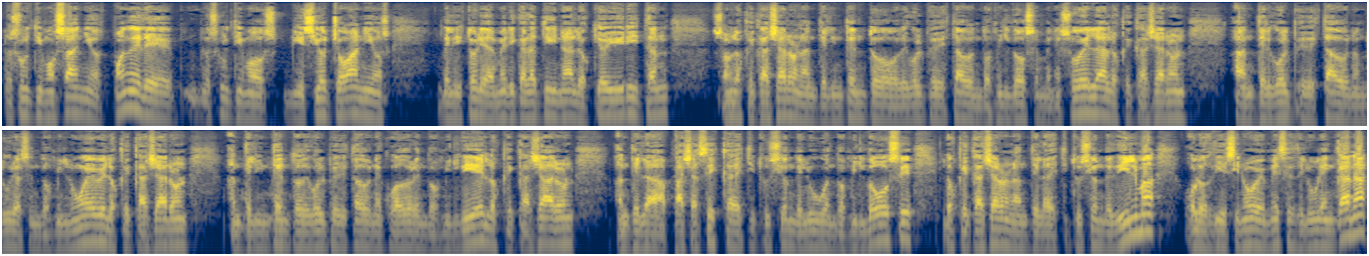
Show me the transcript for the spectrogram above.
los últimos años, ponele los últimos 18 años de la historia de América Latina, los que hoy gritan son los que callaron ante el intento de golpe de Estado en 2002 en Venezuela, los que callaron ante el golpe de Estado en Honduras en 2009, los que callaron ante el intento de golpe de Estado en Ecuador en 2010, los que callaron ante la payasesca destitución de Lugo en 2012, los que callaron ante la destitución de Dilma o los 19 meses de Lula en Cana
